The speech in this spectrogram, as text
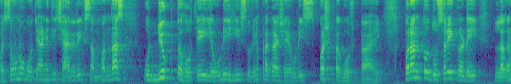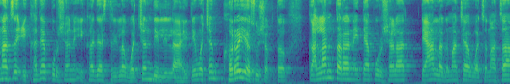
फसवणूक होते आणि ती शारीरिक संबंधास उद्युक्त होते एवढी ही सूर्यप्रकाश एवढी स्पष्ट गोष्ट आहे. परंतु दुसरीकडे लग्नाचं एखाद्या पुरुषाने एखाद्या स्त्रीला वचन दिलेलं आहे. ते वचन खरंही असू शकतं. कालांतराने त्या पुरुषाला त्या लग्नाच्या वचनाचा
